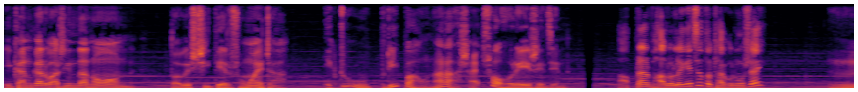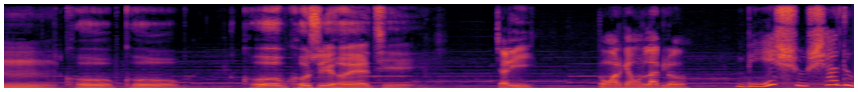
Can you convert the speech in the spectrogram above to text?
এখানকার বাসিন্দা নন তবে শীতের সময়টা একটু উপরি পাওনার আশায় শহরে এসেছেন। আপনার ভালো লেগেছে তো ঠাকুরমশাই? হুম খুব খুব খুব খুশি হয়েছি। চারি তোমার কেমন লাগল? বেশ সুস্বাদু।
